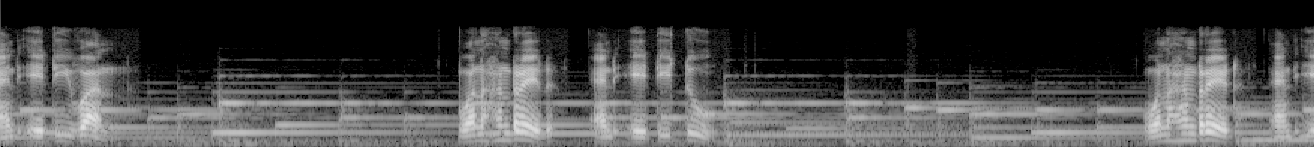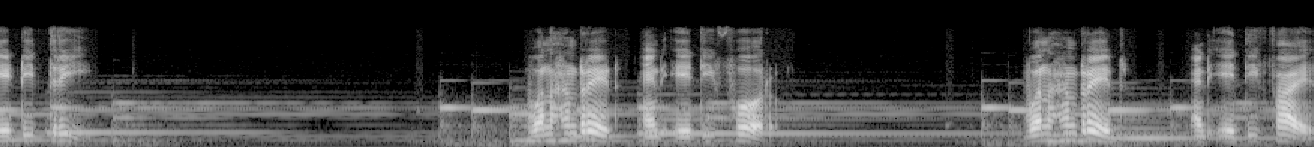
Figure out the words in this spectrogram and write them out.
and eighty one, one hundred and eighty two, one hundred and eighty three, one hundred and eighty four, one hundred and eighty five,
